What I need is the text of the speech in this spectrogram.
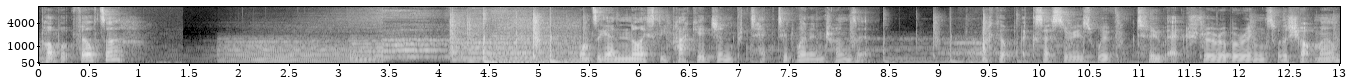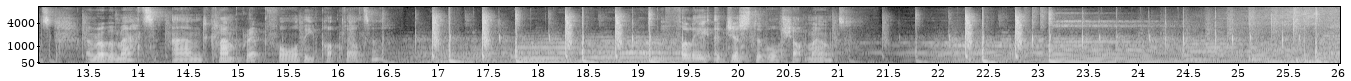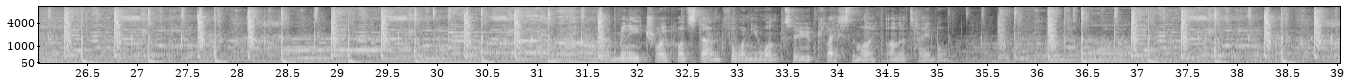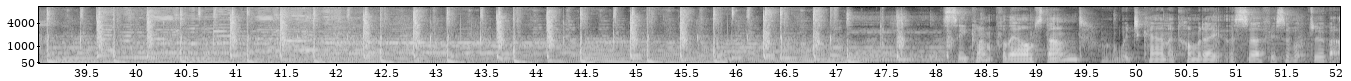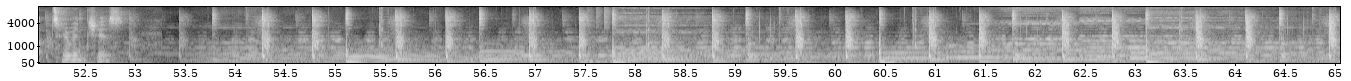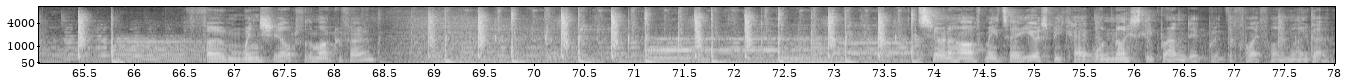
Pop-up filter. Once again nicely packaged and protected when in transit. Backup accessories with two extra rubber rings for the shock mount, a rubber mat and clamp grip for the pop filter fully adjustable shock mount. A mini tripod stand for when you want to place the mic on a table. C-clamp for the arm stand, which can accommodate the surface of up to about 2 inches. A foam windshield for the microphone. two and a half meter USB cable nicely branded with the Fifine logo.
